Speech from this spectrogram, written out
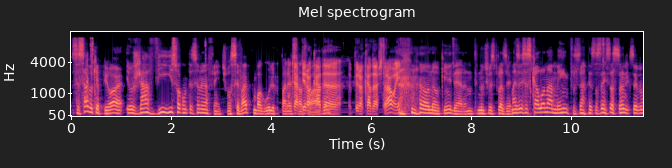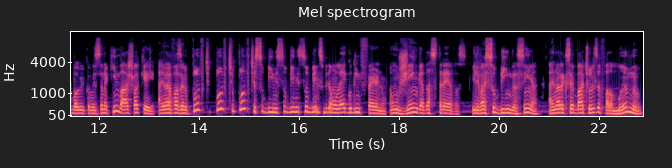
você sabe o que é pior? Eu já vi isso acontecendo na minha frente. Você vai pra um bagulho que parece Que a razoável. pirocada, a pirocada astral, hein? Não, não, quem me dera, não, não tive esse prazer. Mas esse escalonamento, sabe? Essa sensação de que você viu o bagulho começando aqui embaixo, ok. Aí ele vai fazendo pluft, pluft, pluft, subindo, subindo, subindo, subindo. É um Lego do inferno. É um Jenga das trevas. Ele vai subindo assim, ó. Aí na hora que você bate o olho, você fala, mano,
